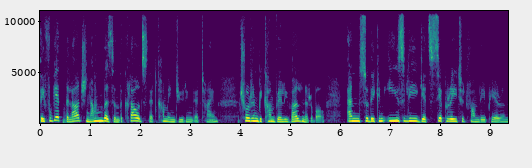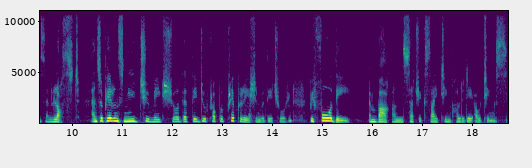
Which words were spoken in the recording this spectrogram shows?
they forget the large numbers and the crowds that come in during that time. Children become very vulnerable. And so they can easily get separated from their parents and lost. And so parents need to make sure that they do proper preparation with their children before they embark on such exciting holiday outings.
